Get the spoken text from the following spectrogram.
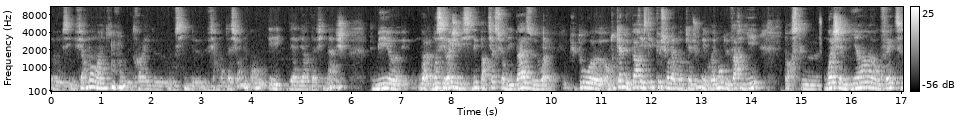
Euh, c'est des ferments hein, qui mhm. font le travail de, aussi de, fermentation du coup et derrière d'affinage. Mais voilà, moi c'est vrai que j'ai décidé de partir sur des bases, voilà, plutôt, en tout cas ne pas rester que sur la noix de cajou, mais vraiment de varier parce que moi j'aime bien en fait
